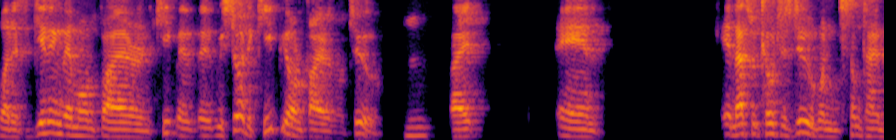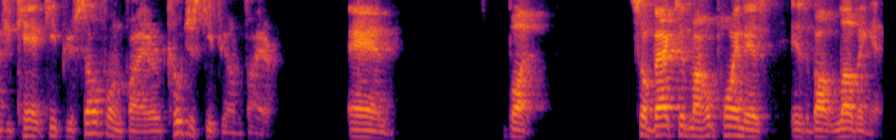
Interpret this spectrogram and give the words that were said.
But it's getting them on fire and keep it. We still have to keep you on fire though too, Mhm. right? And and that's what coaches do when sometimes you can't keep yourself on fire. Coaches keep you on fire, and but so back to my whole point is is about loving it.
